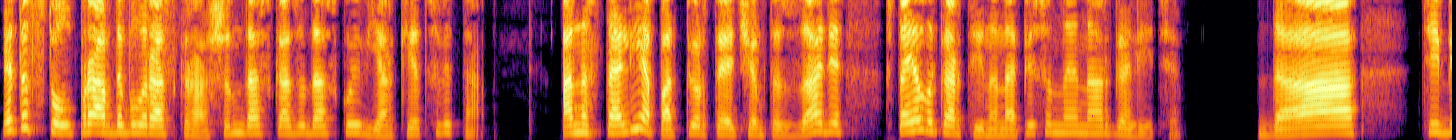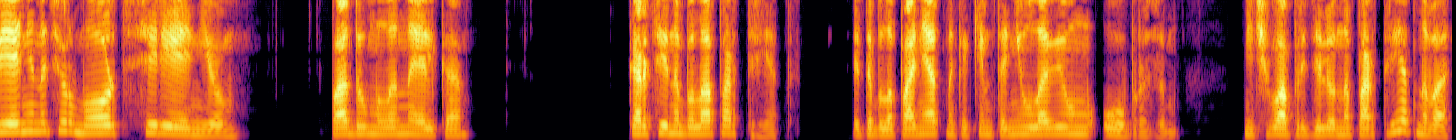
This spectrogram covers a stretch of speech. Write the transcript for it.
Этот стол, правда, был раскрашен доска за доской в яркие цвета. А на столе, подпертая чем-то сзади, стояла картина, написанная на арголите. «Да, тебе не натюрморт с сиренью», — подумала Нелька. Картина была портрет. Это было понятно каким-то неуловимым образом. Ничего определенно портретного,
